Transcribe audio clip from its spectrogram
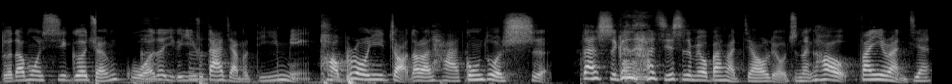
得到墨西哥全国的一个艺术大奖的第一名。好不容易找到了他工作室。但是跟他其实没有办法交流，只能靠翻译软件。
